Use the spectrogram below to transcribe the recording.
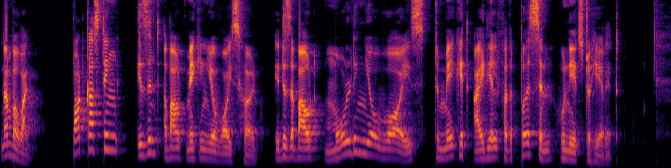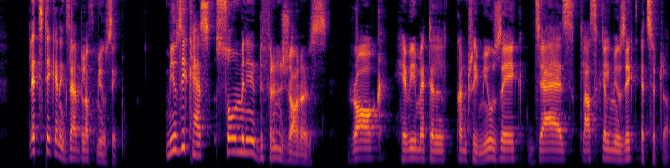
Number one, podcasting isn't about making your voice heard. It is about molding your voice to make it ideal for the person who needs to hear it. Let's take an example of music. Music has so many different genres rock, heavy metal, country music, jazz, classical music, etc.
